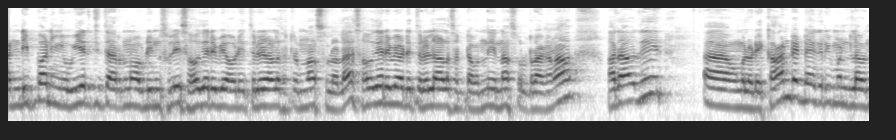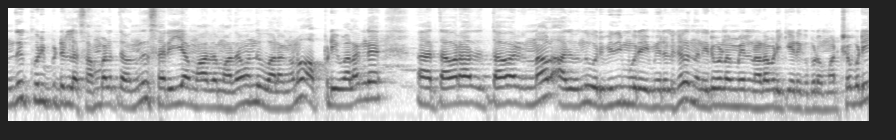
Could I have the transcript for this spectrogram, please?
கண்டிப்பாக நீங்கள் உயர்த்தி தரணும் அப்படின்னு சொல்லி சவுதி அரேபியாவுடைய தொழிலாளர் சட்டம்லாம் சொல்லலை. சவுதி அரேபியாவுடைய தொழிலாளர் சட்டம் வந்து என்ன சொல்கிறாங்கன்னா அதாவது உங்களுடைய கான்ட்ராக்ட் அக்ரிமெண்ட்டில் வந்து குறிப்பிட்டுள்ள சம்பளத்தை வந்து சரியாக மாதம் மாதம் வந்து வழங்கணும். அப்படி வழங்க தவறாத தவறினால் அது வந்து ஒரு விதிமுறை மீறல்கள் அந்த நிறுவனம் மேல் நடவடிக்கை எடுக்கப்படும். மற்றபடி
